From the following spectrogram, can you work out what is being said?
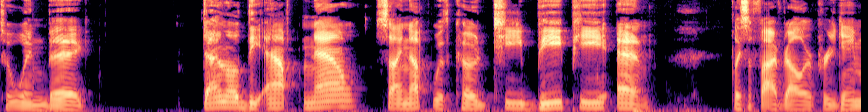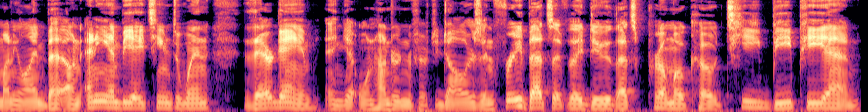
to win big. Download the app now, sign up with code TBPN Place a $5 pregame moneyline bet on any NBA team to win their game and get $150 in free bets if they do. That's promo code TBPN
